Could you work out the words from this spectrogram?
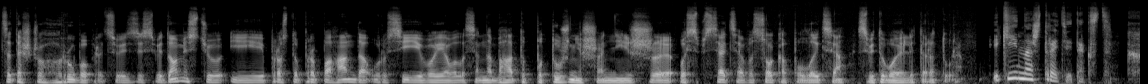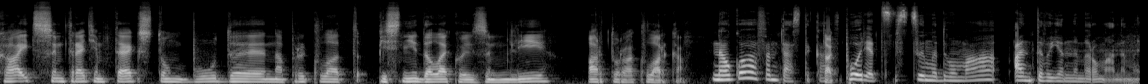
це те, що грубо працює зі свідомістю, і просто пропаганда у Росії виявилася набагато потужніша, ніж е, ось вся ця висока полиця світової літератури. Який наш третій текст? Хай цим третім текстом буде, наприклад, пісні далекої землі Артура Кларка. Наукова фантастика Так. поряд з цими двома антивоєнними романами,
